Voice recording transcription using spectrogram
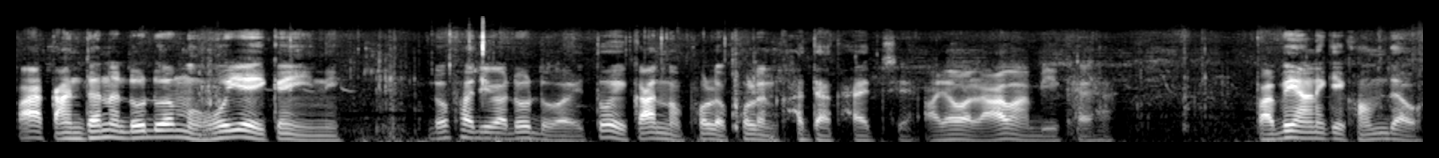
પા કાંધાના દોડવામાં હોય કંઈ નહીં. ડોફા જેવા દોડવા હોય તોય કારનો ફોલે ફોલે ને ખાધા ખાય જ છે. આ જવા આવા બી ખાય હા. ભાભી આને કંઈક સમજાવો.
